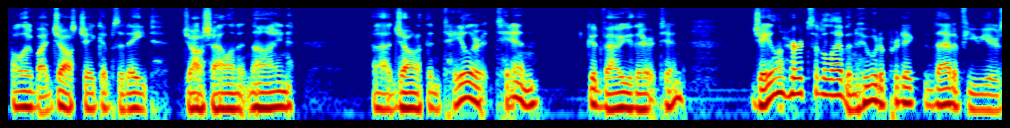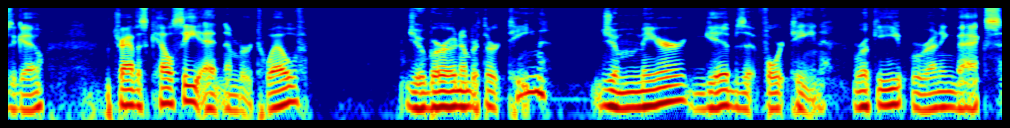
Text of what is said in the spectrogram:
followed by Josh Jacobs at eight, Josh Allen at nine, uh, Jonathan Taylor at ten, good value there at ten, Jalen Hurts at eleven. Who would have predicted that a few years ago? Travis Kelce at number twelve, Joe Burrow number thirteen, Jahmyr Gibbs at fourteen. Rookie running backs,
